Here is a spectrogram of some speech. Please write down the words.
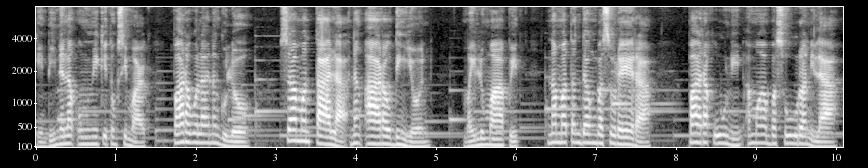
Hindi na lang umimik itong si Mark para wala ng gulo. Samantala, ng araw ding yon, may lumapit na matandang basurera para kunin ang mga basura nila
